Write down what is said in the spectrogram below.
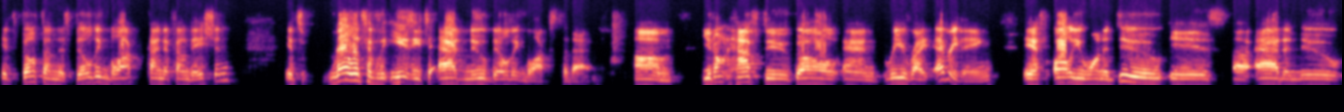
it's built on this building block kind of foundation, it's relatively easy to add new building blocks to that. Um, you don't have to go and rewrite everything if all you want to do is uh, add a new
